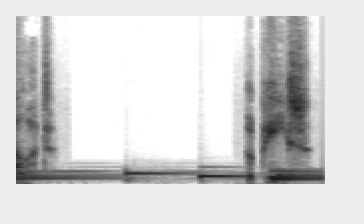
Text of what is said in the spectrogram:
palate. The peace.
